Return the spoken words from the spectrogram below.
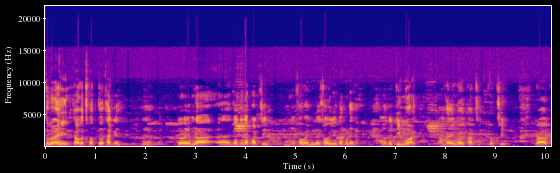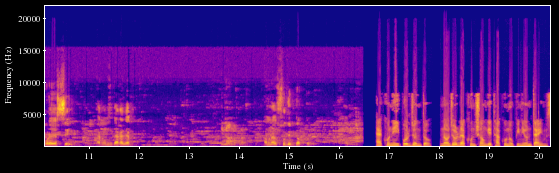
তুলনাহীন কাগজপত্র থাকে হ্যাঁ তো আমরা যতটা পারছি সবাই মিলে সহযোগিতা করে আমাদের টিম ওয়ার্ক আমরা এইভাবে কাজ করছি বা করে এসছি। এখন দেখা যাক। আপনার? আমরা সুদীপ দত্ত। এখন এই পর্যন্ত। নজর রাখুন সঙ্গে থাকুন ওপিনিয়ন টাইমস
